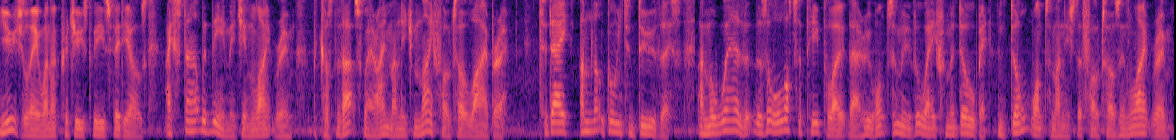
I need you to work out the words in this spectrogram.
Usually when I produce these videos, I start with the image in Lightroom because that's where I manage my photo library. Today, I'm not going to do this. I'm aware that there's a lot of people out there who want to move away from Adobe and don't want to manage their photos in Lightroom.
